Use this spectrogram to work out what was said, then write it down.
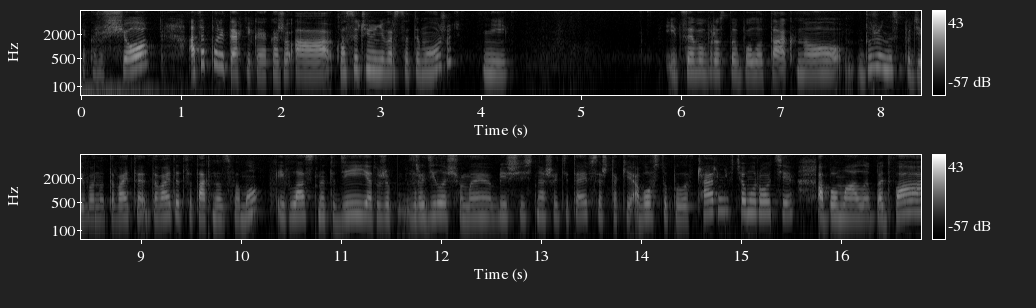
Я кажу, що? А це політехніка. Я кажу, а класичні університети можуть? Ні. І це просто було так, ну дуже несподівано. Давайте, давайте це так назвемо. І власне тоді я дуже зраділа, що ми більшість наших дітей все ж таки або вступили в червні в цьому році, або мали Б2.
